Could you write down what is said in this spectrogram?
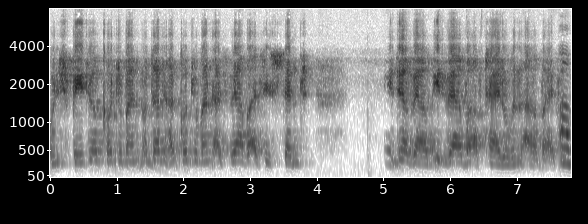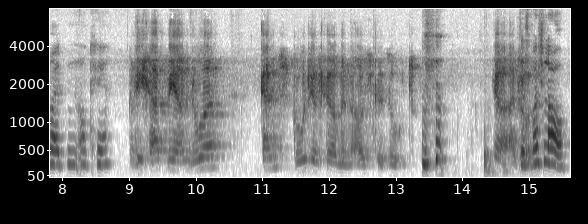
und später konnte man und dann konnte man als Werbeassistent in der Werbe, in Werbeabteilungen arbeiten. Arbeiten, okay. Und ich habe mir nur ganz gute Firmen ausgesucht. ja, also Das war schlau.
